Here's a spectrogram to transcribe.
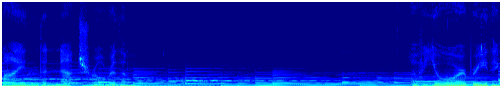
find the natural rhythm of your breathing.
